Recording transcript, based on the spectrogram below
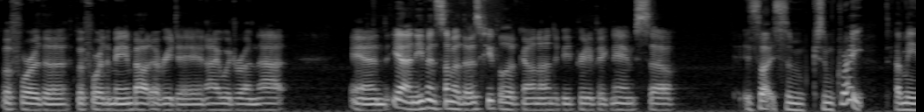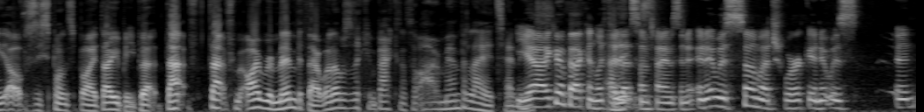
before the before the main bout every day, and I would run that. And yeah, and even some of those people have gone on to be pretty big names. So It's like some some great. I mean, obviously sponsored by Adobe, but that that from I remembered that when I was looking back and I thought, oh, I remember layer tennis. Yeah, I go back and look through that sometimes, and it, and it was so much work, and it was, and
